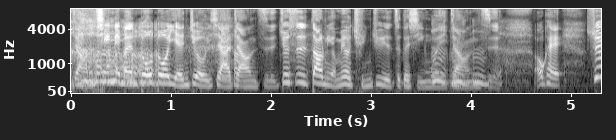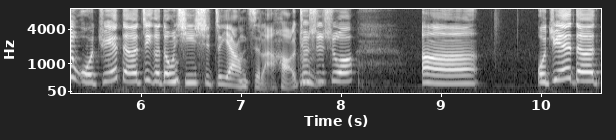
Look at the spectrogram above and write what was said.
这样，请你们多多研究一下，这样子，就是到底有没有群聚的这个行为，这样子。OK，所以我觉得这个东西是这样子啦，哈，就是说，呃，我觉得。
